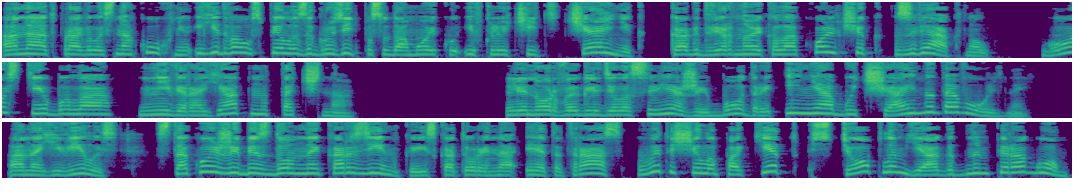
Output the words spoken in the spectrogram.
Она отправилась на кухню и едва успела загрузить посудомойку и включить чайник, как дверной колокольчик звякнул. Гостья была невероятно точна. Ленор выглядела свежей, бодрой и необычайно довольной. Она явилась с такой же бездонной корзинкой, из которой на этот раз вытащила пакет с теплым ягодным пирогом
